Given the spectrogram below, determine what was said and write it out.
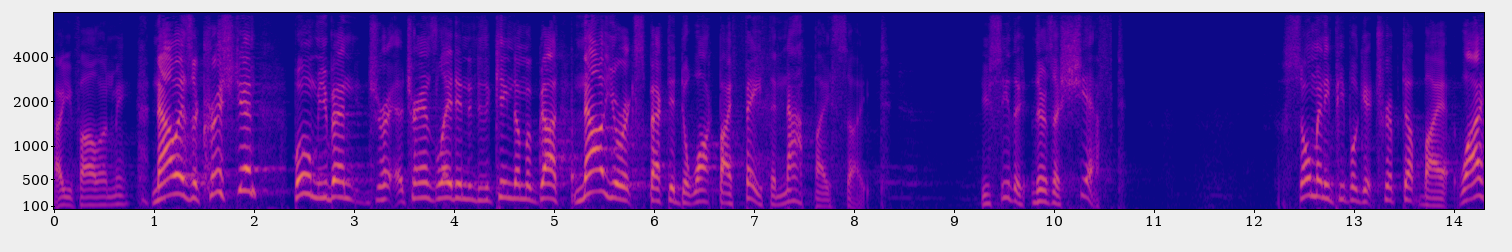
Are you following me? Now, as a Christian, Boom, you've been tra- translated into the kingdom of God. Now you're expected to walk by faith and not by sight. You see, the, there's a shift. So many people get tripped up by it. Why?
